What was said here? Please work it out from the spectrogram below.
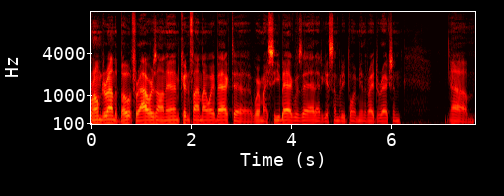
roamed around the boat for hours on end. Couldn't find my way back to where my sea bag was at. I had to get somebody to point me in the right direction. Um,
